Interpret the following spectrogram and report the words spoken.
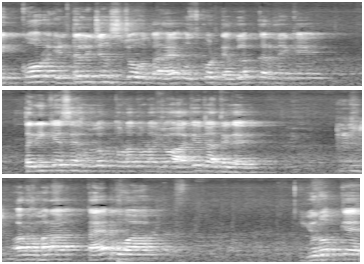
एक कोर इंटेलिजेंस जो होता है, उसको डेवलप करने के तरीके से हम लोग थोड़ा थोड़ा जो आगे जाते गए। और हमारा टाइप हुआ यूरोप के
